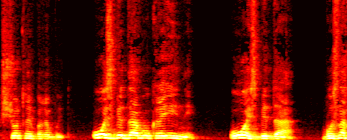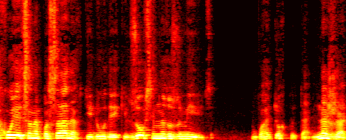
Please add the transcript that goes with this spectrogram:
Що треба робити? Ось біда в Україні. Ось біда. Бо знаходяться на посадах ті люди, які зовсім не розуміються в багатьох питань. На жаль.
